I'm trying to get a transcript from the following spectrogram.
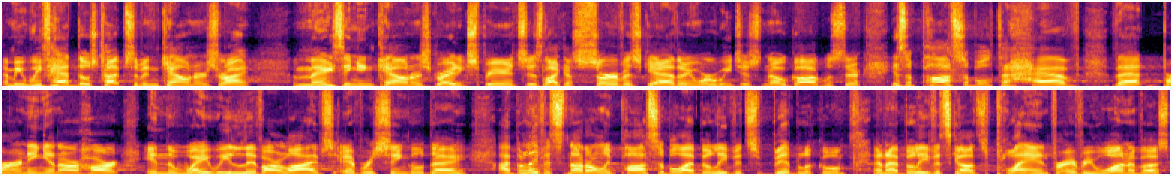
I mean, we've had those types of encounters, right? Amazing encounters, great experiences like a service gathering where we just know God was there. Is it possible to have that burning in our heart in the way we live our lives every single day? I believe it's not only possible, I believe it's biblical, and I believe it's God's plan for every one of us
